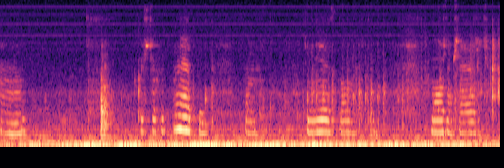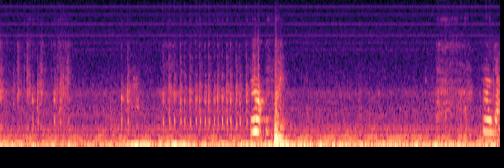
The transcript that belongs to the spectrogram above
Mm. Jakoś trochę... Nie, to, to nie jest domek, to można przeżyć. No. Dobra.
